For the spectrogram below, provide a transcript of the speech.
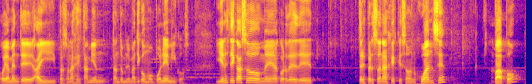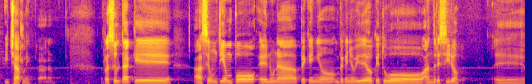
obviamente hay personajes también tanto emblemáticos como polémicos. Y en este caso me acordé de tres personajes que son Juanse, Papo y Charlie. Claro. Resulta que hace un tiempo en una pequeño, un pequeño video que tuvo Andrés Ciro, eh,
